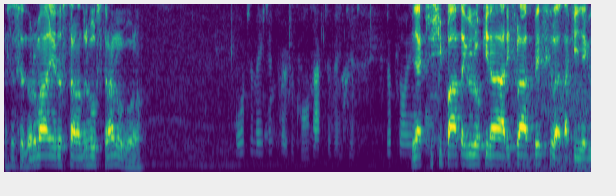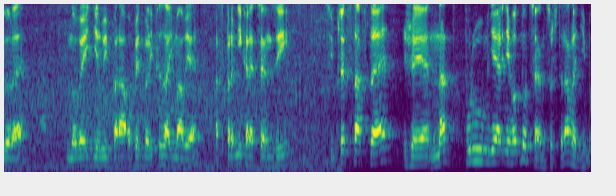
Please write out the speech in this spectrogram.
Já jsem se normálně dostal na druhou stranu, vole. Jinak příští pátek jdu do kina Rychlá zběsile, taky někdo jde. Nový díl vypadá opět velice zajímavě a z prvních recenzí si představte, že je nadprůměrně hodnocen, což teda hledím.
